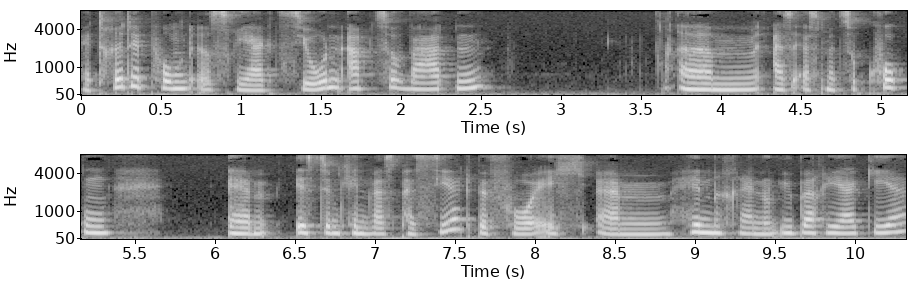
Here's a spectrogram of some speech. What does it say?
Der dritte Punkt ist, Reaktionen abzuwarten. Ähm, also erstmal zu gucken, ähm, ist dem Kind was passiert, bevor ich ähm, hinrenne und überreagiere?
